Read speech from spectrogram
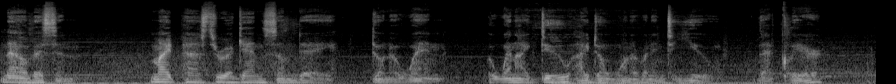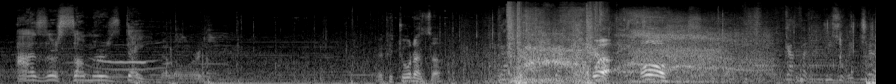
Now listen. Might pass through again someday. Don't know when. But when I do, I don't want to run into you. That clear? As a summer's day, my lord. 이렇게 쫄았어 뭐야 어 Gaffer, he's a witcher.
